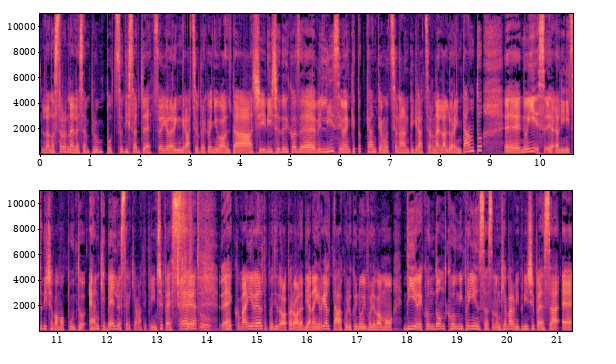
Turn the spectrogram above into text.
la nostra Ornella è sempre un pozzo di saggezza, io la ringrazio perché ogni volta ci dice delle cose bellissime, anche toccanti, emozionanti. Grazie Ornella. Allora intanto eh, noi eh, all'inizio dicevamo appunto appunto è anche bello essere chiamate principesse. Certo. Ecco, ma in realtà, poi ti do la parola Diana, in realtà quello che noi volevamo dire con Don't Call Me Princess, non chiamarmi principessa, è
